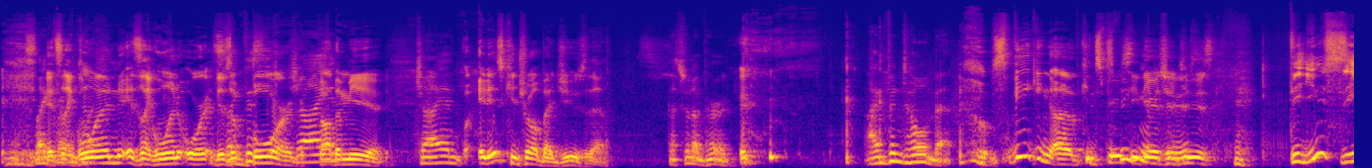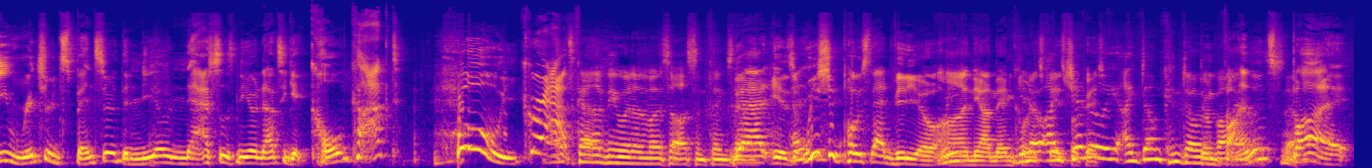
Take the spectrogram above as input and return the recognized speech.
It's like, It's like one. It's like one or there's like a board giant- called the media. giant. It is controlled by Jews, though. That's what I've heard. I've been told that. Speaking of conspiracy theories of Jews. Jews, did you see Richard Spencer, the neo-nationalist neo-Nazi, get cold cocked? Holy crap! That's gotta be one of the most awesome things. That ever. is. And- We should post that video on the Amen You Corners know, I Facebook page. generally I don't condone violence, violence, no. but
